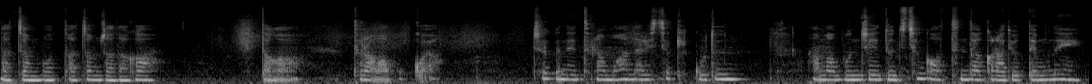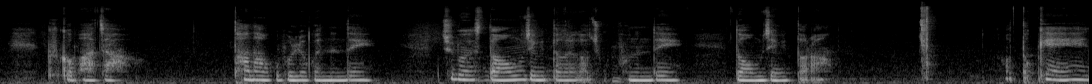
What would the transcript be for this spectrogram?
낮잠, 보- 낮잠 자다가 이따가 드라마 볼 거야. 최근에 드라마 하나를 시작했거든. 아마 뭔지 눈치챈 것 같은데 아까 라디오 때문에 그거 맞아. 다 나오고 보려고 했는데 주변에서 너무 재밌다 그래가지고 보는데 너무 재밌더라. 어떡해.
